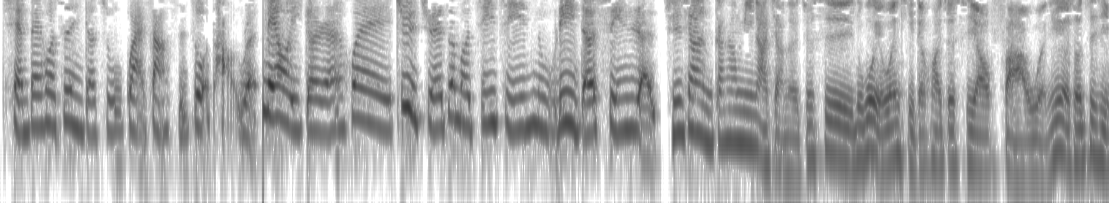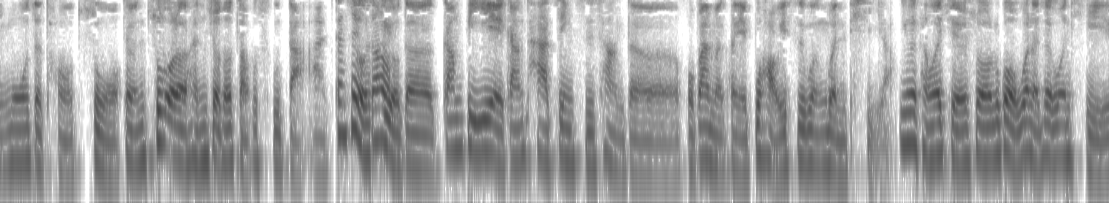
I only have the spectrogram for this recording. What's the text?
前辈或是你的主管、上司做讨论。没有一个人会拒绝这么积极努力的新人。其实像刚刚 Mina 讲的，就是如果有问题的话，就是要发问，因为有时候自己摸着头做，可能做了很久都找不出答案。但是有时候有的刚毕业、刚踏进职场的伙伴们，可能也不好意思问问题啊，因为可能会觉得说，如果问了这个问题，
